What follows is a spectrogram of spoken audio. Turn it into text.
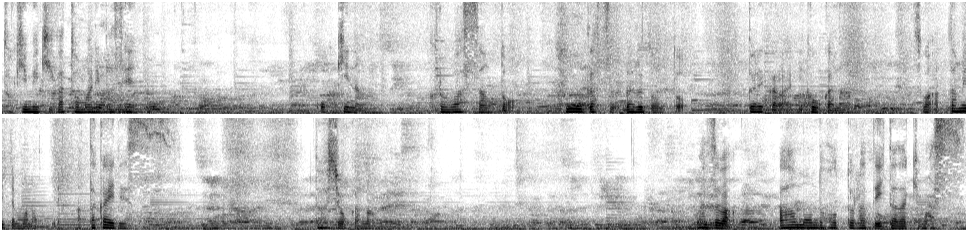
ときめきが止まりません。大きなクロワッサンとフーガスラルドンとどれから行こうかな。そう温めてもらってあったかいです。どうしようかな。まずはアーモンドホットラテいただきます。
